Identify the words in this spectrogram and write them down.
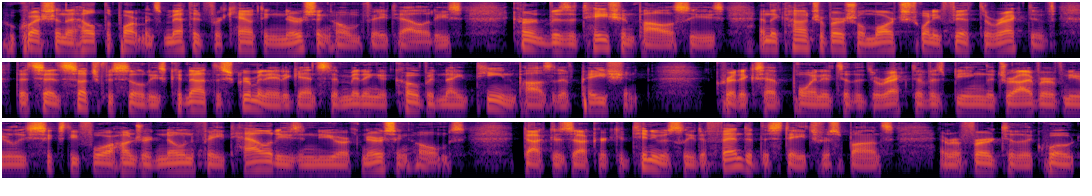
who questioned the health department's method for counting nursing home fatalities, current visitation policies, and the controversial March 25th directive that said such facilities could not discriminate against admitting a COVID 19 positive patient. Critics have pointed to the directive as being the driver of nearly 6,400 known fatalities in New York nursing homes. Dr. Zucker continuously defended the state's response and referred to the, quote,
